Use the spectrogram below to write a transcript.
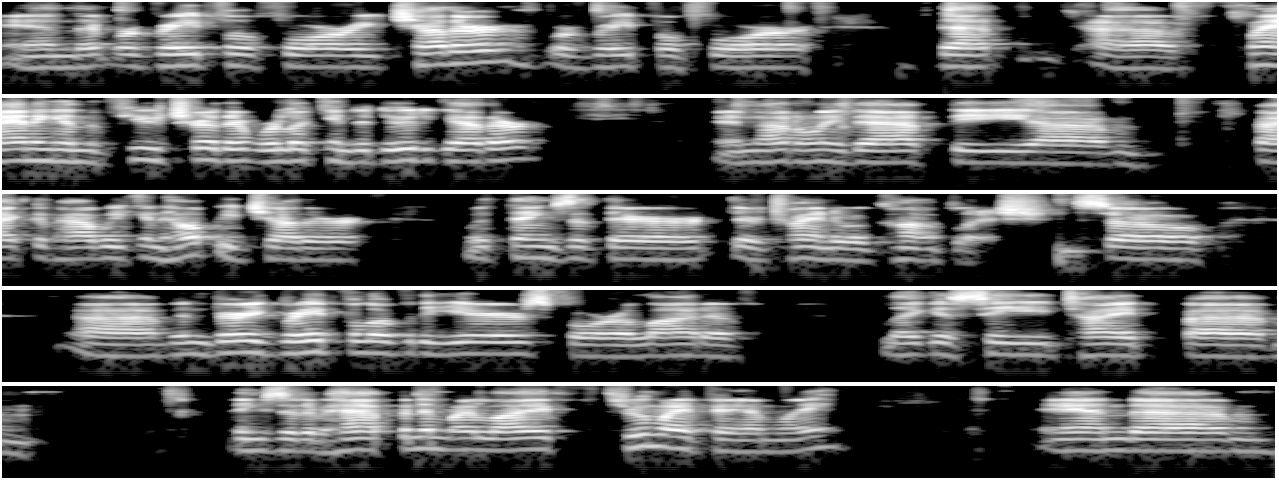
and that we're grateful for each other. We're grateful for that uh, planning in the future that we're looking to do together, and not only that, the um, fact of how we can help each other with things that they're they're trying to accomplish. So. Uh, I've been very grateful over the years for a lot of legacy type um, things that have happened in my life through my family. And um,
